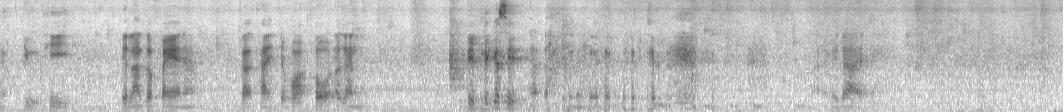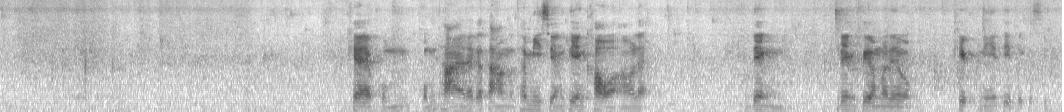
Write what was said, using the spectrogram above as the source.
ครับอยู่ที่เป็นร้านกาแฟนะครับก็ถ่ายเฉพาะโต๊ะแล้วกันติดลิขสิทธิ์ครับถ่ายไม่ได้แค่ผมผมถ่ายแล้วก็ตามถ้ามีเสียงเพลงเข้าเอาละเด้งเด้งเตือนมาเลยบอกคลิปนี้ติดลิขสิทธิ์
